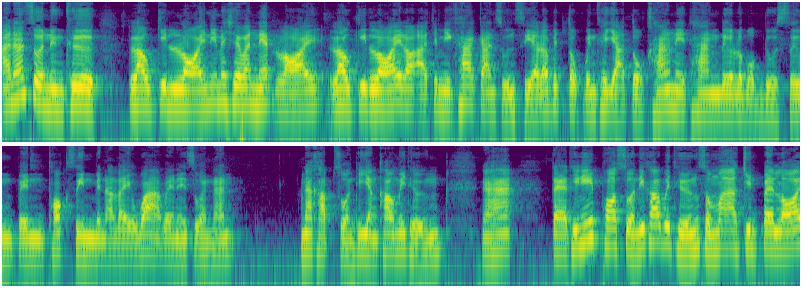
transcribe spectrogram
อันนั้นส่วนหนึ่งคือเรากินร้อยนี่ไม่ใช่ว่าเน็ตร้อยเรากินร้อยเราอาจจะมีค่าการสูญเสีย แล้วไปตกเป็นขยะตกค้างในทางเดินระบบดูดซึมเป็นท็อกซินเป็นอะไรว่าไปในส่วนนั้นนะครับส่วนที่ยังเข้าไม่ถึงนะฮะ แต่ทีนี้พอส่วนที่เข้าไปถึงสมมติว่ากินไปร้อย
